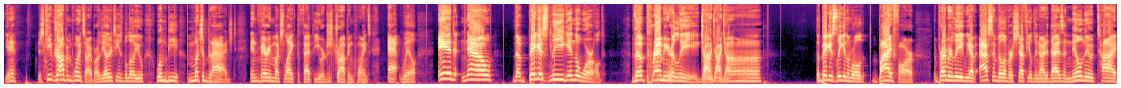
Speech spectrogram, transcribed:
yeah, just keep dropping points, Eibar. The other teams below you will be much obliged and very much like the fact that you are just dropping points at will. And now, the biggest league in the world, the Premier League. Dun, dun, dun. The biggest league in the world by far. The Premier League, we have Aston Villa versus Sheffield United. That is a nil-nil tie.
